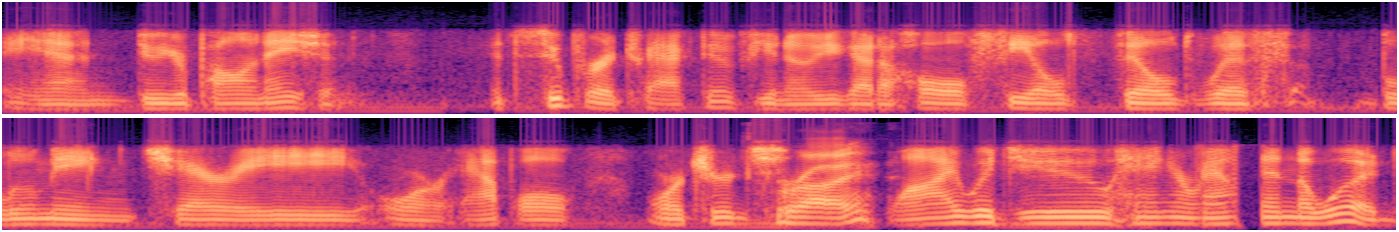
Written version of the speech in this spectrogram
and do your pollination. It's super attractive. You know, you got a whole field filled with blooming cherry or apple orchards. Right. Why would you hang around in the woods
